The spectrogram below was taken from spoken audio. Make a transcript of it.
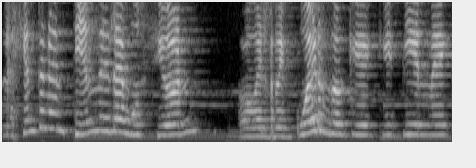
la gente no entiende la emoción o el recuerdo que, que tiene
